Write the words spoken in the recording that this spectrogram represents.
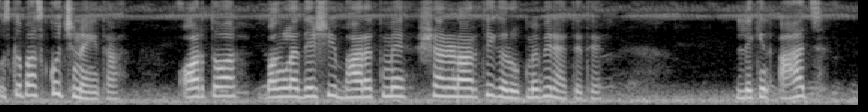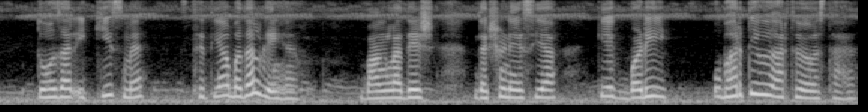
उसके पास कुछ नहीं था और तो और बांग्लादेशी भारत में शरणार्थी के रूप में भी रहते थे। लेकिन आज 2021 में स्थितियाँ बदल गई हैं। बांग्लादेश, दक्षिण एशिया की एक बड़ी उभरती हुई अर्थव्यवस्था है।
